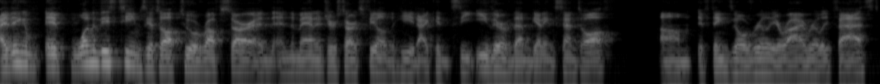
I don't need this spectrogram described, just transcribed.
I think if, if, one of these teams gets off to a rough start and, and the manager starts feeling the heat, I could see either of them getting sent off um, if things go really awry really fast.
